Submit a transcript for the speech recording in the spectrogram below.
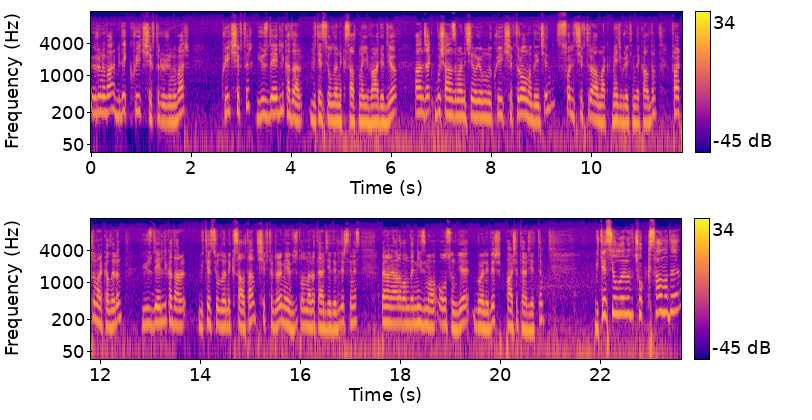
ürünü var bir de quick shifter ürünü var. Quick shifter %50 kadar vites yollarını kısaltmayı vaat ediyor. Ancak bu şanzıman için uyumlu quick shifter olmadığı için solid shifter almak mecburiyetinde kaldım. Farklı markaların %50 kadar vites yollarını kısaltan shifterları mevcut. Onlara tercih edebilirsiniz. Ben hani arabamda Nismo olsun diye böyle bir parça tercih ettim. Vites yolları çok kısalmadı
